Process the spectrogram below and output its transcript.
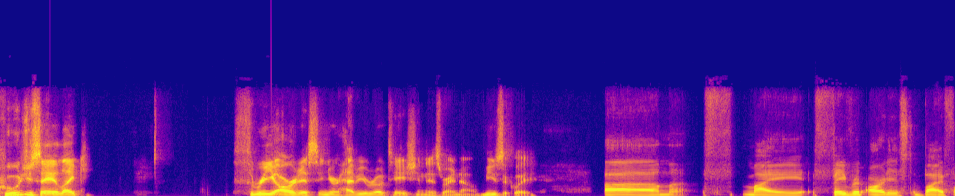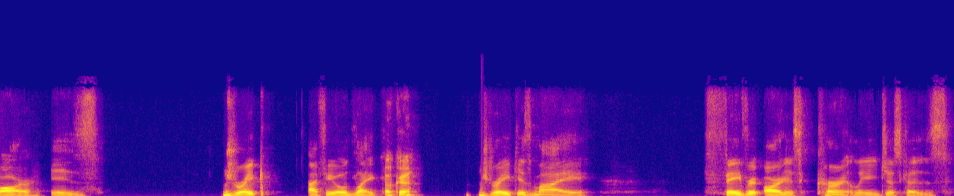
who would you say like three artists in your heavy rotation is right now musically? Um, f- my favorite artist by far is Drake. I feel like Okay. Drake is my favorite artist currently just because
